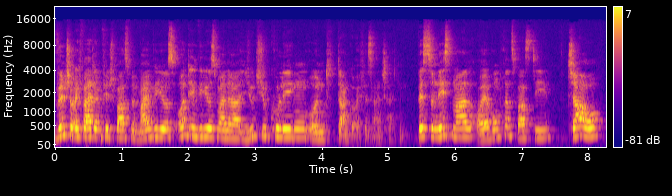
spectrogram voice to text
Wünsche euch weiterhin viel Spaß mit meinen Videos und den Videos meiner YouTube-Kollegen und danke euch fürs Einschalten. Bis zum nächsten Mal, euer Wohnprinz Basti. Ciao!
